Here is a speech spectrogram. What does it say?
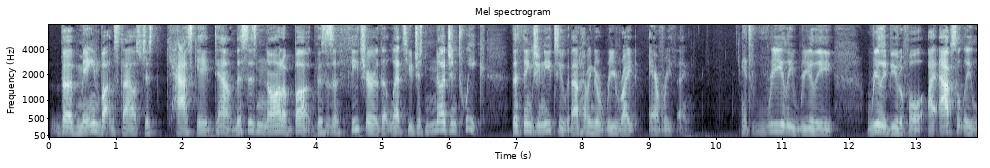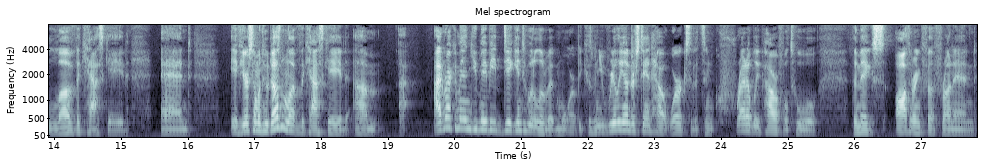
The main button styles just cascade down. This is not a bug. This is a feature that lets you just nudge and tweak the things you need to without having to rewrite everything. It's really, really, really beautiful. I absolutely love the Cascade. And if you're someone who doesn't love the Cascade, um, I'd recommend you maybe dig into it a little bit more because when you really understand how it works, it's an incredibly powerful tool that makes authoring for the front end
